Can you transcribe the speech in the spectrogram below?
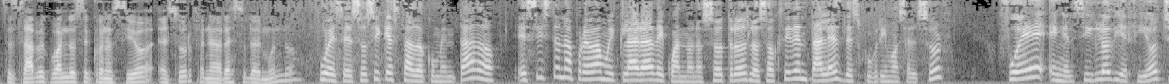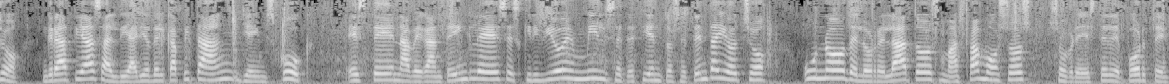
¿Se sabe cuándo se conoció el surf en el resto del mundo? Pues eso sí que está documentado. Existe una prueba muy clara de cuando nosotros, los occidentales, descubrimos el surf. Fue en el siglo XVIII, gracias al diario del capitán James Cook. Este navegante inglés escribió en 1778 uno de los relatos más famosos sobre este deporte.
